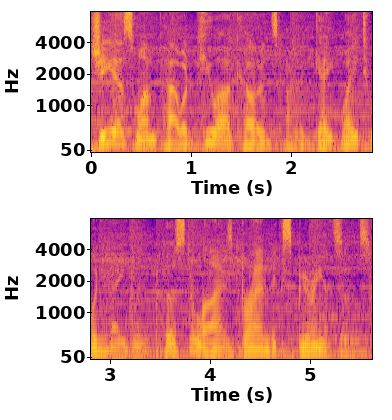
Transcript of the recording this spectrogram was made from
GS1 powered QR codes are a gateway to enabling personalised brand experiences,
